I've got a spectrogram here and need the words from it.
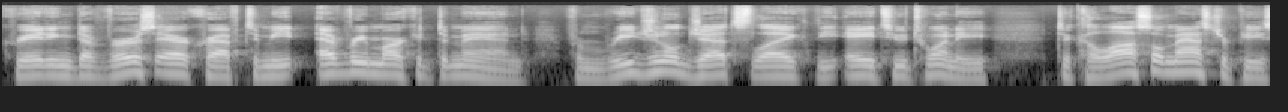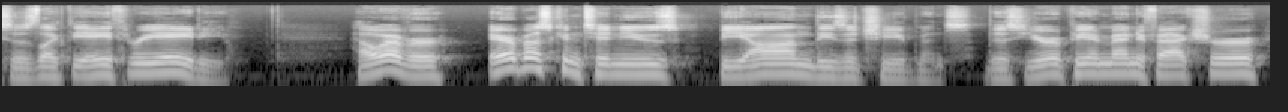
creating diverse aircraft to meet every market demand, from regional jets like the A220 to colossal masterpieces like the A380. However, Airbus continues beyond these achievements. This European manufacturer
